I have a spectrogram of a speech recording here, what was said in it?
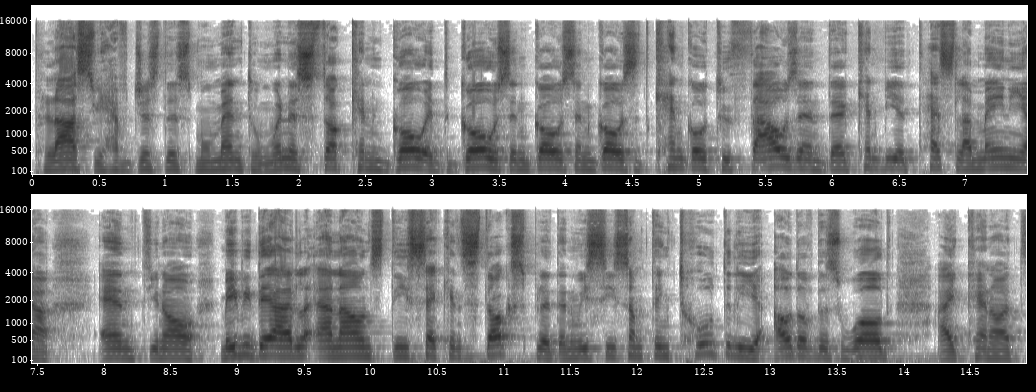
Plus we have just this momentum. When a stock can go it goes and goes and goes. It can go to thousand. There can be a tesla mania. And you know maybe they announce the second stock split and we see something totally out of this world. I cannot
